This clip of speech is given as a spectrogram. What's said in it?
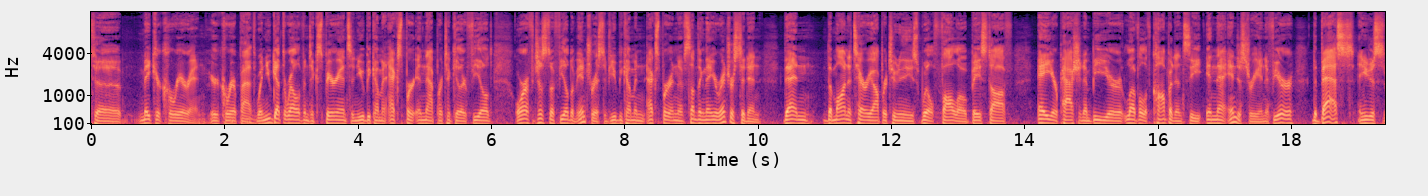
to, make your career in, your career path. When you get the relevant experience and you become an expert in that particular field, or if it's just a field of interest, if you become an expert in something that you're interested in, then the monetary opportunities will follow based off a your passion and b your level of competency in that industry and if you're the best and you just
